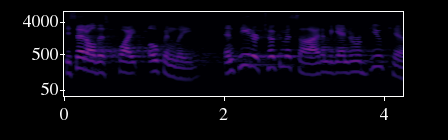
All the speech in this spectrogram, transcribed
He said all this quite openly, and Peter took him aside and began to rebuke him.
